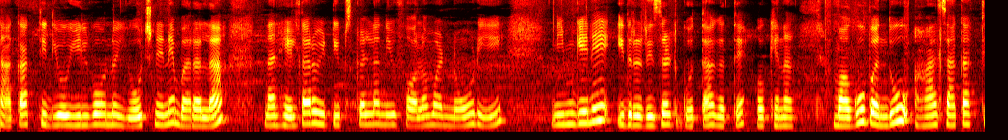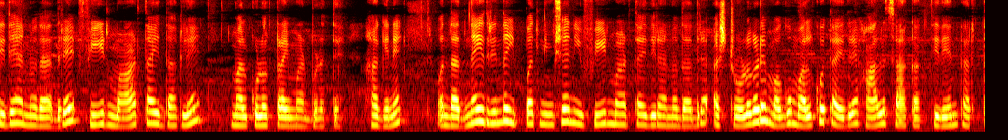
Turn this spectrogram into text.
ಸಾಕಾಗ್ತಿದೆಯೋ ಇಲ್ವೋ ಅನ್ನೋ ಯೋಚನೆನೇ ಬರಲ್ಲ. ನಾನು ಹೇಳ್ತಾ ಇರೋ ಈ ಟಿಪ್ಸ್ಗಳನ್ನ ನೀವು ಫಾಲೋ ಮಾಡಿ ನೋಡಿ. ನಿಮಗೇ ಇದರ ರಿಸಲ್ಟ್ ಗೊತ್ತಾಗುತ್ತೆ. ಓಕೆನಾ? ಮಗು ಬಂದು ಹಾಲು ಸಾಕಾಗ್ತಿದೆ ಅನ್ನೋದಾದರೆ ಫೀಡ್ ಮಾಡ್ತಾ ಇದ್ದಾಗಲೇ ಮಲ್ಕೊಳ್ಳೋಕೆ ಟ್ರೈ ಮಾಡಿಬಿಡುತ್ತೆ. ಹಾಗೆಯೇ ಒಂದು ಹದಿನೈದರಿಂದ ಇಪ್ಪತ್ತು ನಿಮಿಷ ನೀವು ಫೀಡ್ ಮಾಡ್ತಾ ಇದ್ದೀರಾ ಅನ್ನೋದಾದರೆ ಅಷ್ಟರೊಳಗಡೆ ಮಗು ಮಲ್ಕೋತಾ ಇದ್ದರೆ ಹಾಲು ಸಾಕಾಗ್ತಿದೆ ಅಂತ ಅರ್ಥ.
